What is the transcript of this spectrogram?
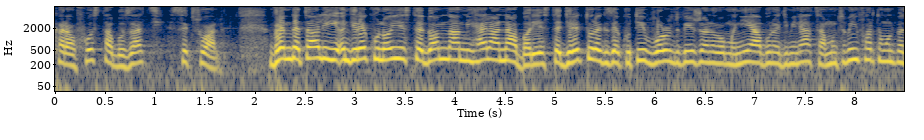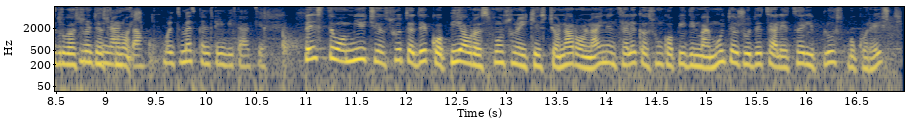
care au fost abuzați sexual. Vrem detalii. În direct cu noi este doamna Mihaela Nabăr, este director executiv World Vision România. Bună dimineața! Mulțumim foarte mult pentru că sunteți cu noi. Mulțumesc pentru invitație. Peste 1500 de copii au răspuns unui chestionar online. Înțeleg că sunt copii din mai multe județe ale țării plus București.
